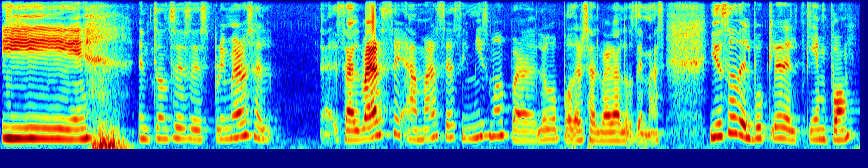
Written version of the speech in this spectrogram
Y entonces es primero salvarse, amarse a sí mismo para luego poder salvar a los demás. Y eso del bucle del tiempo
